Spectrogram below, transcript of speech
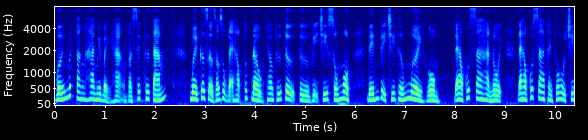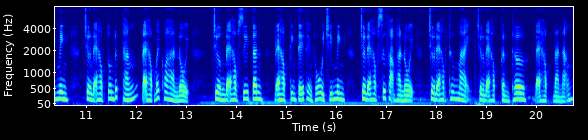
với mức tăng 27 hạng và xếp thứ 8. 10 cơ sở giáo dục đại học top đầu theo thứ tự từ vị trí số 1 đến vị trí thứ 10 gồm Đại học Quốc gia Hà Nội, Đại học Quốc gia Thành phố Hồ Chí Minh, Trường Đại học Tôn Đức Thắng, Đại học Bách khoa Hà Nội, Trường Đại học Duy Tân, Đại học Kinh tế Thành phố Hồ Chí Minh, Trường Đại học Sư phạm Hà Nội, Trường Đại học Thương mại, Trường Đại học Cần Thơ, Đại học Đà Nẵng.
